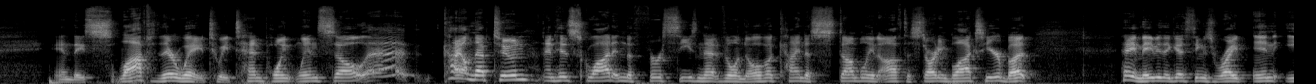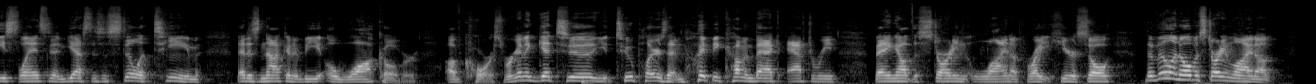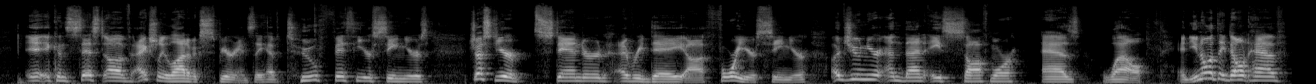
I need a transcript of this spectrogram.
and they slopped their way to a 10 point win. So, uh, Kyle Neptune and his squad in the first season at Villanova kind of stumbling off the starting blocks here, but hey, maybe they get things right in East Lansing. And yes, this is still a team that is not going to be a walkover, of course. We're going to get to two players that might be coming back after we bang out the starting lineup right here. So, the Villanova starting lineup, it, it consists of actually a lot of experience. They have two fifth year seniors just your standard everyday uh, four year senior, a junior, and then a sophomore as well. And you know what they don't have?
